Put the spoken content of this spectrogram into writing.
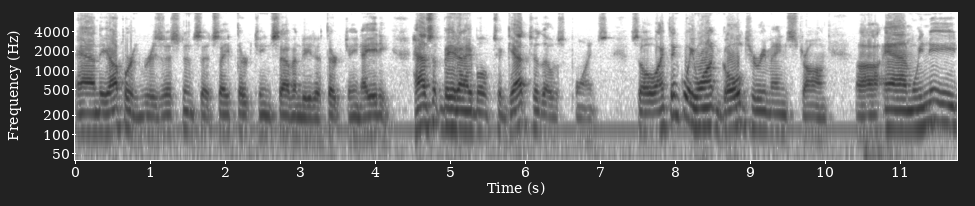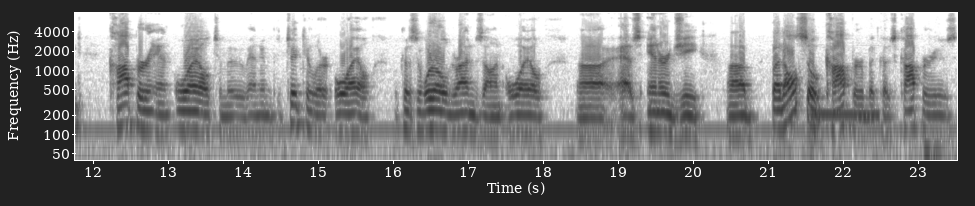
and the upward resistance at say 1370 to 1380 hasn't been able to get to those points. So I think we want gold to remain strong, uh, and we need copper and oil to move, and in particular oil, because the world runs on oil uh, as energy, uh, but also copper, because copper is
